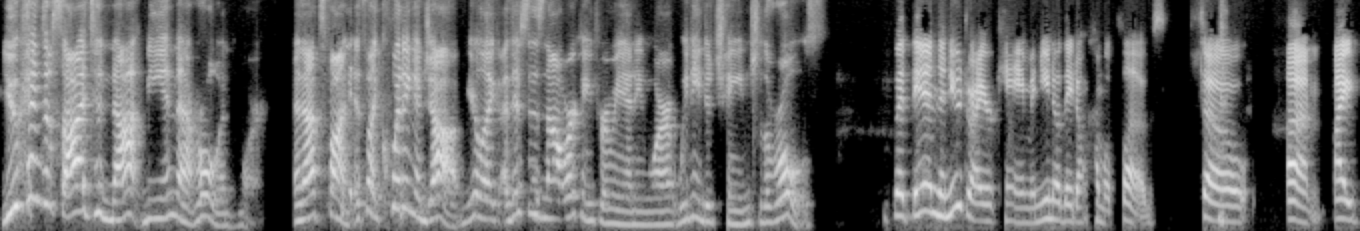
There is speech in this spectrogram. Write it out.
You can decide to not be in that role anymore. And that's fine. It's like quitting a job. You're like, this is not working for me anymore. We need to change the roles. but then the new dryer came and you know they don't come with plugs. So um I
